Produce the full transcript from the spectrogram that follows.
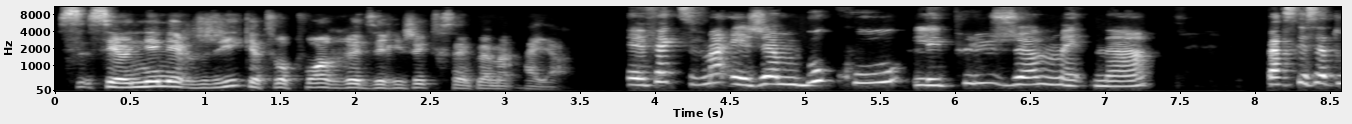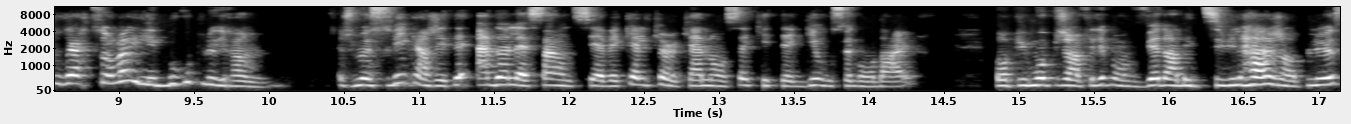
c'est une énergie que tu vas pouvoir rediriger tout simplement ailleurs. Effectivement, et j'aime beaucoup les plus jeunes maintenant parce que cette ouverture-là, il est beaucoup plus grande. Je me souviens quand j'étais adolescente, s'il y avait quelqu'un qui annonçait qu'il était gay au secondaire, bon, puis moi puis Jean-Philippe, on vivait dans des petits villages en plus,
